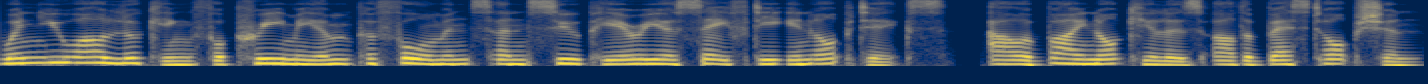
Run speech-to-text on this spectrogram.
When you are looking for premium performance and superior safety in optics, our binoculars are the best option.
